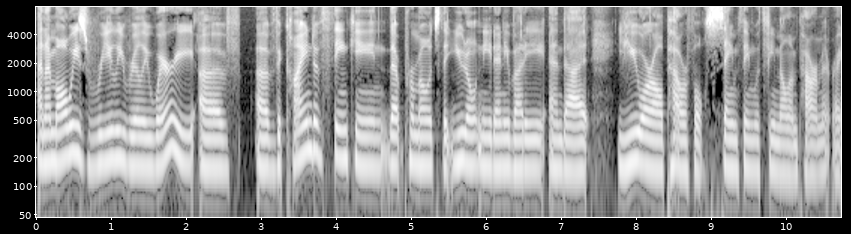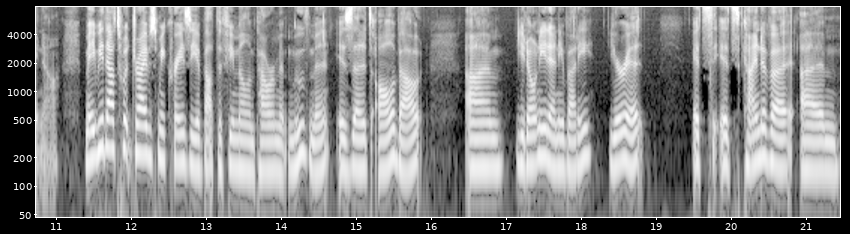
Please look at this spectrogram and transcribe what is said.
And I'm always really, really wary of of the kind of thinking that promotes that you don't need anybody and that you are all powerful. Same thing with female empowerment right now. Maybe that's what drives me crazy about the female empowerment movement is that it's all about um, you don't need anybody. You're it. It's it's kind of a um,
